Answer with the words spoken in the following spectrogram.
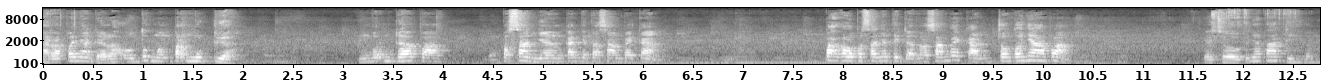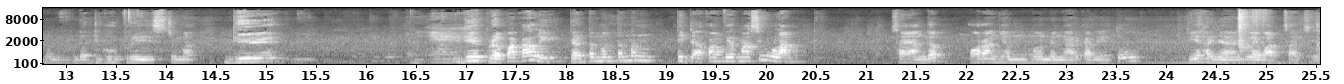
Harapannya adalah untuk mempermudah. Mempermudah apa pesan yang akan kita sampaikan. Pak kalau pesannya tidak tersampaikan contohnya apa? Ya jawabannya tadi teman-teman. Nggak digubris cuma g. G berapa kali dan teman-teman tidak konfirmasi ulang. Saya anggap orang yang mendengarkan itu dia hanya lewat saja.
